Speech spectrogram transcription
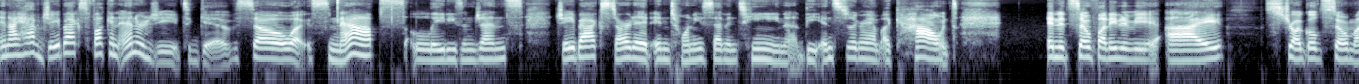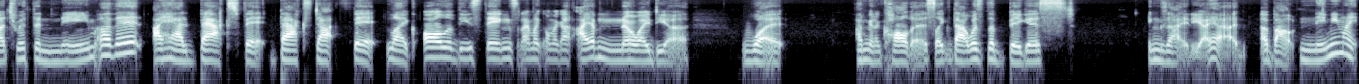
And I have JBax fucking energy to give. So, snaps, ladies and gents. JBack started in 2017, the Instagram account. And it's so funny to me. I struggled so much with the name of it. I had Bax Fit, Bax.fit, like all of these things. And I'm like, oh my God, I have no idea what I'm going to call this. Like, that was the biggest anxiety I had about naming my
